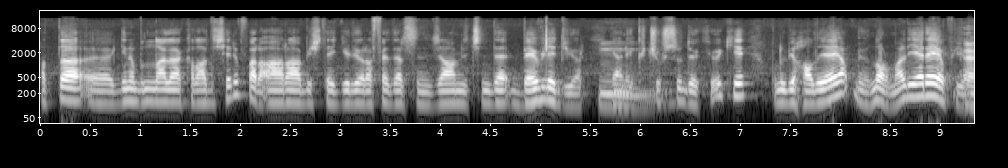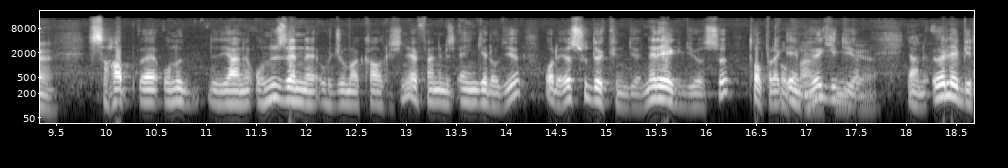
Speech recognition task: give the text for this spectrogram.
Hatta e, yine bununla alakalı hadis-i şerif var. Arabi işte geliyor affedersiniz cami içinde bevle diyor. Hmm. Yani küçük su döküyor ki bunu bir halıya yapmıyor. Normal yere yapıyor. Evet sahab ve onu yani onun üzerine hücuma kalkışınca Efendimiz engel oluyor. Oraya su dökün diyor. Nereye gidiyor su? Toprak Toprağın emiyor gidiyor. Diyor. Yani öyle bir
